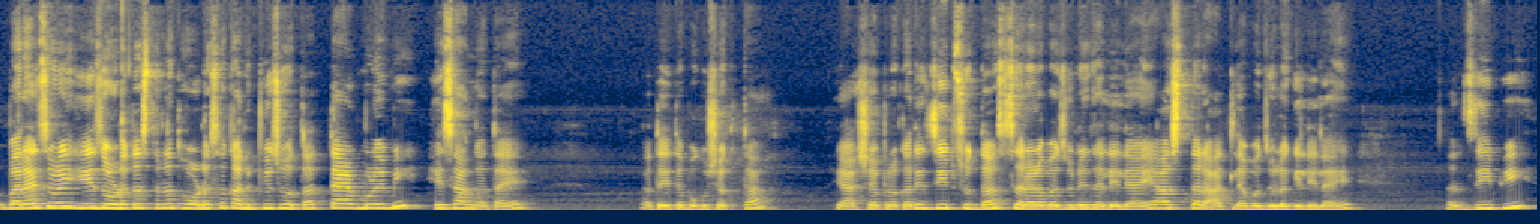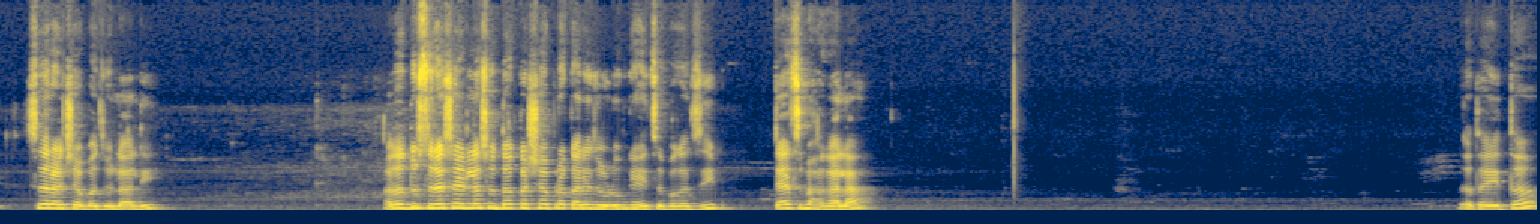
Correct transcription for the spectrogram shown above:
बऱ्याच वेळी हे जोडत असताना थोडंसं कन्फ्यूज होतात त्यामुळे मी हे सांगत आहे. आता इथं बघू शकता हे अशा प्रकारे जीपसुद्धा सरळ बाजूने झालेले आहे अस्तर आतल्या बाजूला गेलेलं आहे. आणि जीप ही सरळच्या बाजूला आली. आता दुसऱ्या साईडला सुद्धा कशा प्रकारे जोडून घ्यायचं बघा जीप. त्याच भागाला. आता इथं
